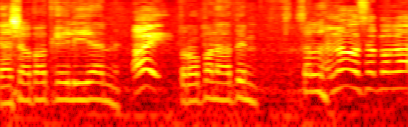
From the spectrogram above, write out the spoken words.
Yan, shoutout kay Lian. Ay! Tropa natin. Sal Hello sa mga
